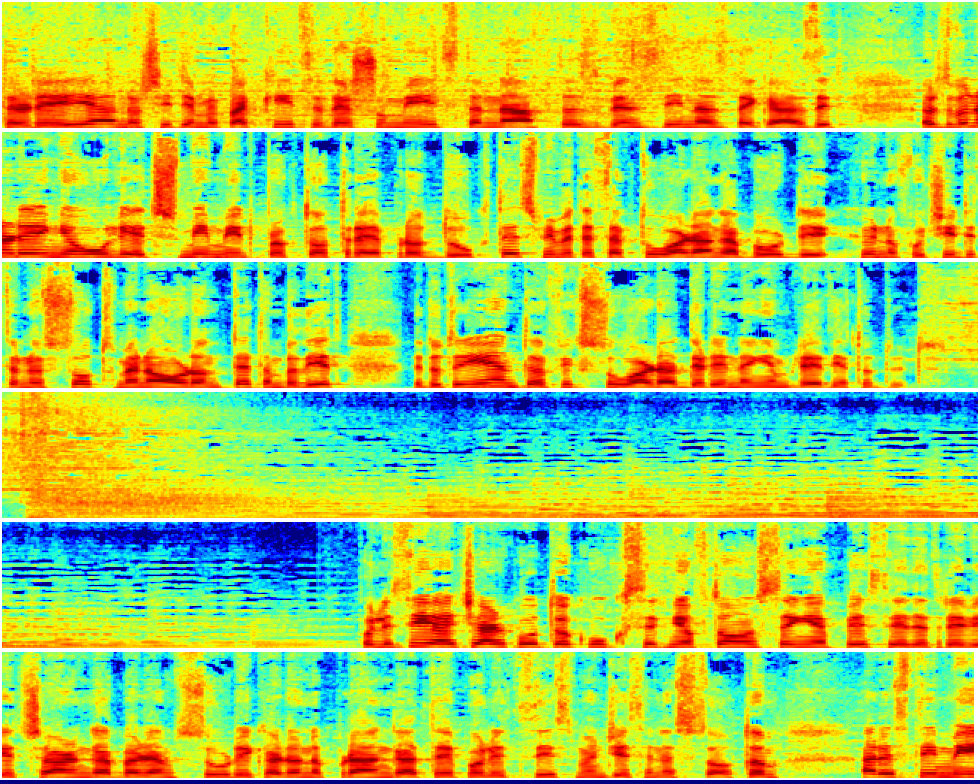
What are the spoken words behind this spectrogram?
të reja në shitjen me pakicë dhe shumicë të naftës, benzinës dhe gazit. Është vënë re një ulje e çmimit për këto tre produkte. Çmimet e caktuara nga bordi hyjnë në fuqi ditën e sotme në orën 18 dhe do të jenë të fiksuara deri në një mbledhje të dytë. Policia e qarkut të Kukësit njofton se një 53 vjeçar nga Bajram Curri ka rënë në prangat e policisë mëngjesin e sotëm. Arrestimi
